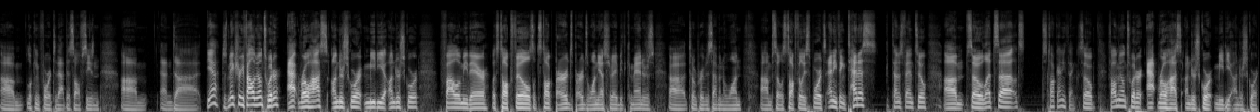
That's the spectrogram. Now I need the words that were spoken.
um, looking forward to that this off season. Um, and uh, yeah, just make sure you follow me on Twitter at Rojas underscore media underscore. Follow me there. Let's talk Phils. Let's talk Birds. Birds won yesterday, beat the Commanders uh, to improve to seven to one. Um, so let's talk Philly sports. Anything tennis. Tennis fan too. Um, so let's uh, let's let's talk anything. So follow me on Twitter at Rojas underscore media underscore.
